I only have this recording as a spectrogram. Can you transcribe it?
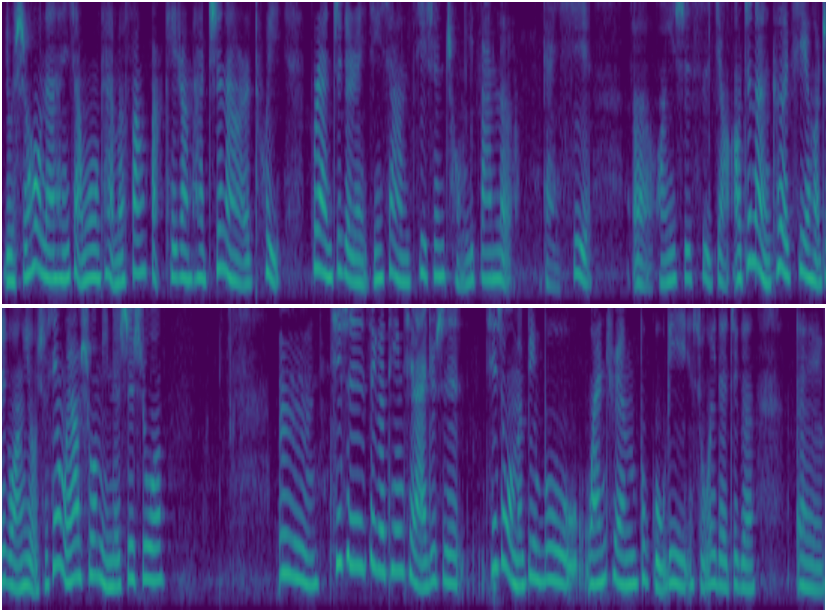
有时候呢，很想问问看有没有方法可以让他知难而退，不然这个人已经像寄生虫一般了。感谢，呃，黄医师赐教哦，真的很客气哈，这个网友。首先我要说明的是说，嗯，其实这个听起来就是，其实我们并不完全不鼓励所谓的这个。呃，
